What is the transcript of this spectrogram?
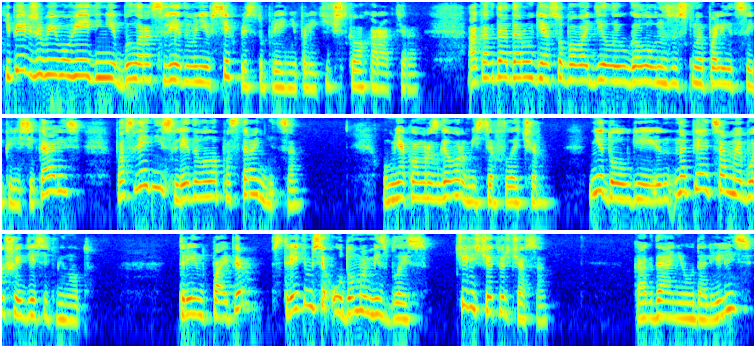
Теперь же в его ведении было расследование всех преступлений политического характера. А когда дороги особого отдела и уголовно-сыскной полиции пересекались, последней следовало посторониться. «У меня к вам разговор, мистер Флетчер. Недолгий, на пять, самое большее десять минут. Тринг Пайпер, встретимся у дома мисс Блейс. Через четверть часа». Когда они удалились,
